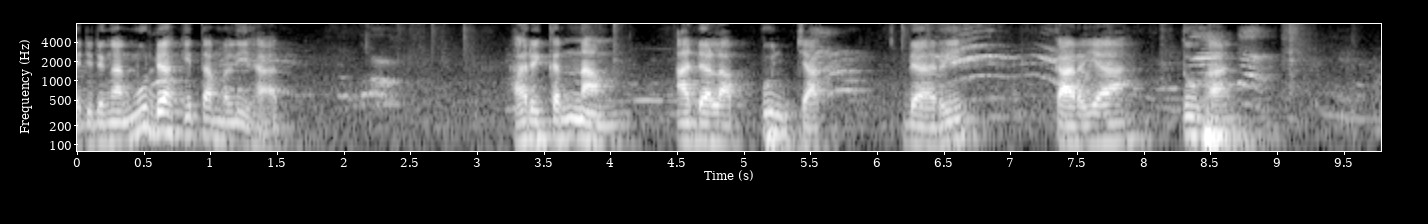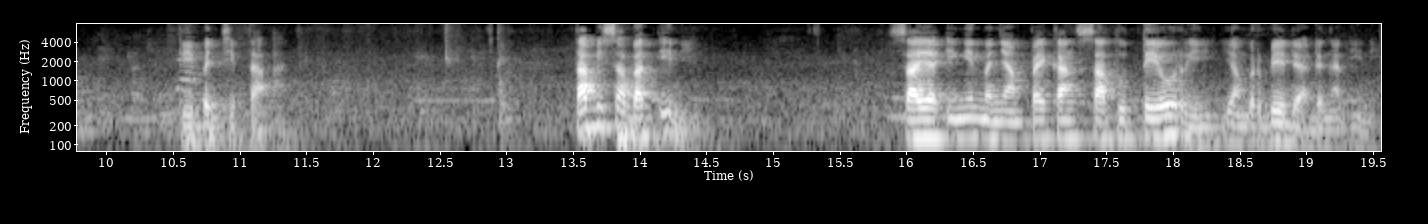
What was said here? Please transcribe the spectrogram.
Jadi dengan mudah kita melihat hari ke-6 adalah puncak dari karya Tuhan di penciptaan. Tapi sahabat ini, saya ingin menyampaikan satu teori yang berbeda dengan ini.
